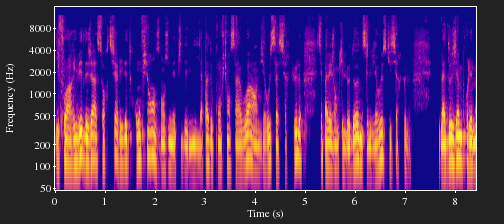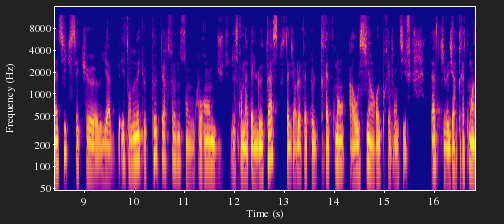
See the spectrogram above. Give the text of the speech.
Il faut arriver déjà à sortir l'idée de confiance dans une épidémie. Il n'y a pas de confiance à avoir. Un virus, ça circule. C'est pas les gens qui le donnent, c'est le virus qui circule. La deuxième problématique, c'est que, il y a, étant donné que peu de personnes sont au courant de ce qu'on appelle le TASP, c'est-à-dire le fait que le traitement a aussi un rôle préventif, TASP qui veut dire traitement à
